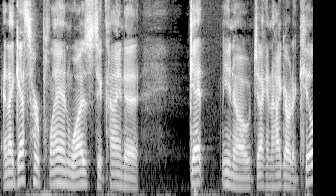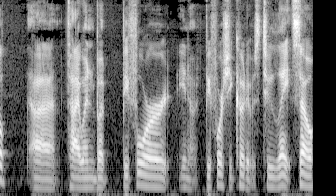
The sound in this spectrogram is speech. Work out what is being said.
and I guess her plan was to kind of get you know Jaqen H'ghar to kill uh, Tywin, but before you know before she could, it was too late. So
